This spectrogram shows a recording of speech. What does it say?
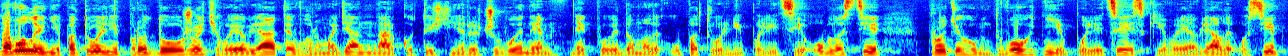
На Волині патрульні продовжують виявляти в громадян наркотичні речовини. Як повідомили у патрульній поліції області, протягом двох днів поліцейські виявляли осіб,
